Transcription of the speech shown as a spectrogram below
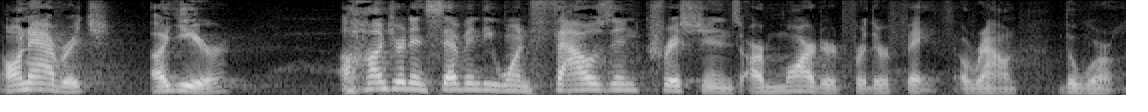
On average, a year, 171,000 Christians are martyred for their faith around the world.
